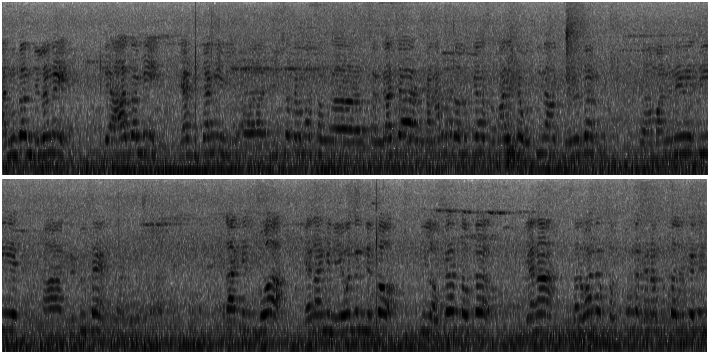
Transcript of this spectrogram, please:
अनुदान दिलं नाही. ते आज आम्ही या ठिकाणी विश्वकर्मा संघ संघाच्या खानापूर तालुक्या समाजाच्या वतीनं आज निवेदन माननीय जी अ, साहेब राकेश बुवा यांना आम्ही निवेदन देतो की लवकरात लवकर यांना सर्वांना संपूर्ण खानापूर तालुक्यातील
